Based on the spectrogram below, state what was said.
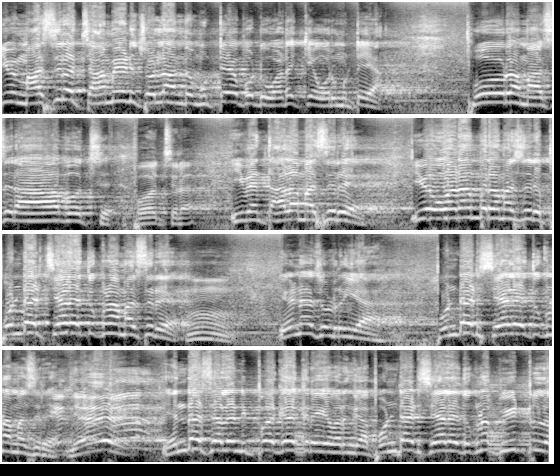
இவன் மசுர சமைன்னு சொல்ல அந்த முட்டையை போட்டு உடைக்க ஒரு முட்டையா? பூரா மசுரா போச்சு. போச்சுடா. இவன் தலை மசுரு. இவன் உடம்புற மசுரு. பொண்டாட்டி சேலை தூக்குனா மசுரு. என்ன சொல்றீங்க? பொண்டாட்டி சேலையை தூக்குனா மசுரு. எந்த சேலை இப்ப கேக்குறீங்க வருங்க பொண்டாட்டி சேலை தூக்குனா வீட்டுல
